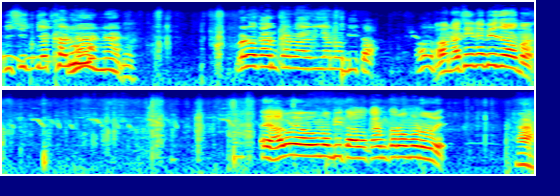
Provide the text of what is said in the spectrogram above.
વિશી દેખાડું. ના બડો કામ કરવા આવી આનો દીતા. હાલો. નથી ને બીજો આમાં? એ હાલો બીતા હાલો કામ કરો મણો હવે. હા.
